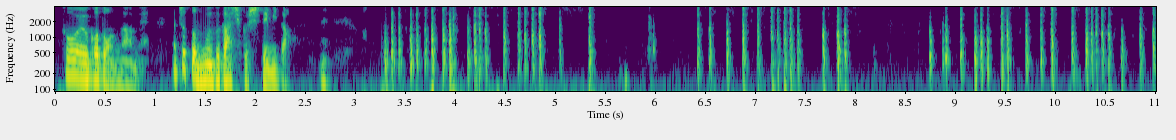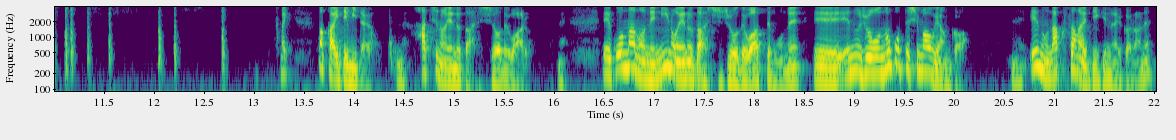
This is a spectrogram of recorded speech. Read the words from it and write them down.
そういうことになんね。ちょっと難しくしてみた。ねまあ、書いてみたよ。8の n 足し乗で割る。え、こんなのね、2の n 足し乗で割ってもね、えー、n 乗残ってしまうやんか。n なくさないといけないからね。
